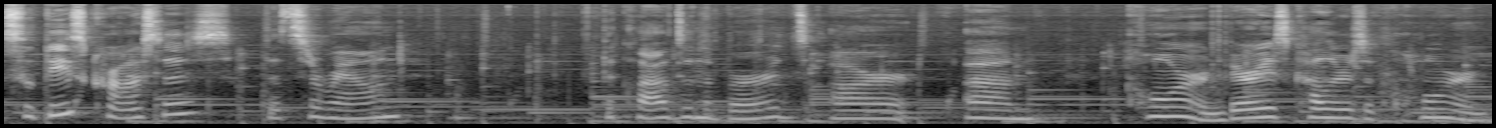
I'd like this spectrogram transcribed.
So these crosses that surround the clouds and the birds are um, corn, various colors of corn.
